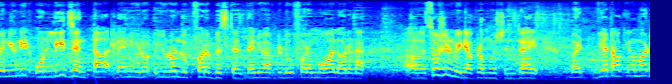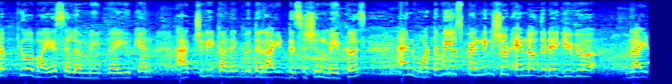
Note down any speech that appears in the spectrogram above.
when you need only janta, then you don't you don't look for a business. Then you have to do for a mall or a uh, social media promotions, right? But we are talking about a pure buyer seller meet where you can actually connect with the right decision makers, and whatever you're spending should end of the day give you a right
